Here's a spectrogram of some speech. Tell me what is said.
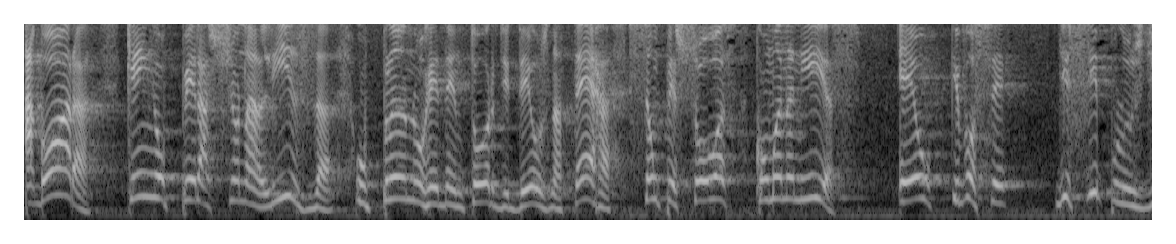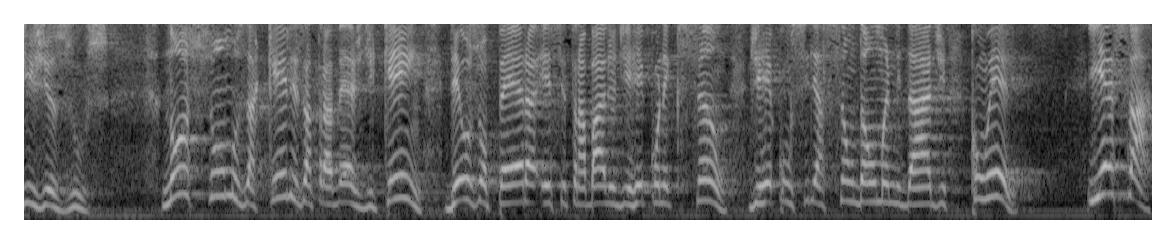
Agora, quem operacionaliza o plano redentor de Deus na terra são pessoas como Ananias, eu e você, discípulos de Jesus. Nós somos aqueles através de quem Deus opera esse trabalho de reconexão, de reconciliação da humanidade com Ele. E essa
